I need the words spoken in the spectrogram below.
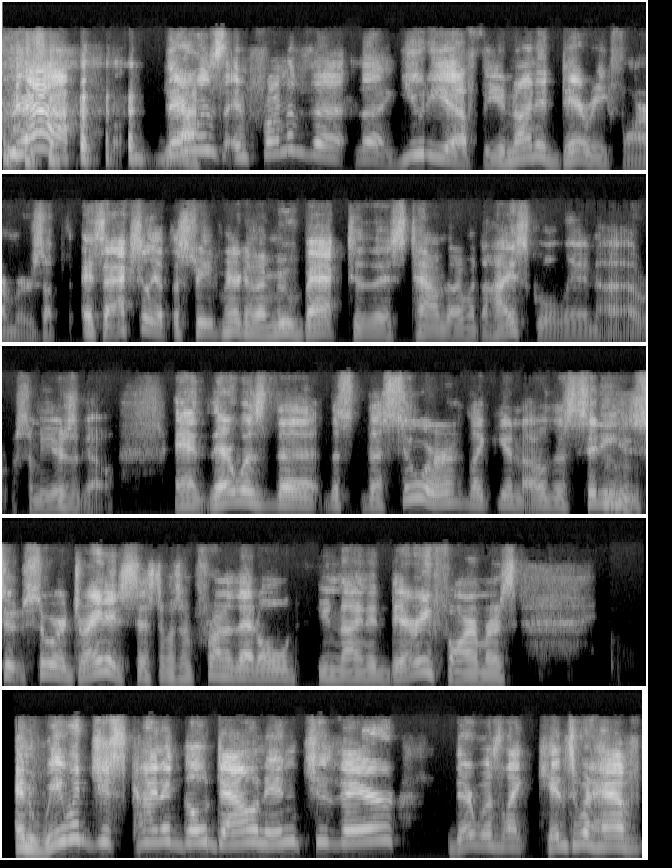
yeah, there Yeah. was in front of the the UDF, the United Dairy Farmers. Up, it's actually up the street from here because I moved back to this town that I went to high school in uh, some years ago, and there was the the the sewer, like you know, the city se- sewer drainage system was in front of that old United Dairy Farmers, and we would just kind of go down into there. There was like kids would have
